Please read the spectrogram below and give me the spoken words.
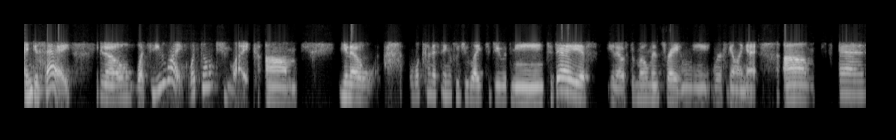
and you say, you know, what do you like? What don't you like? Um, you know, what kind of things would you like to do with me today? If you know, if the moment's right and we we're feeling it. Um, and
